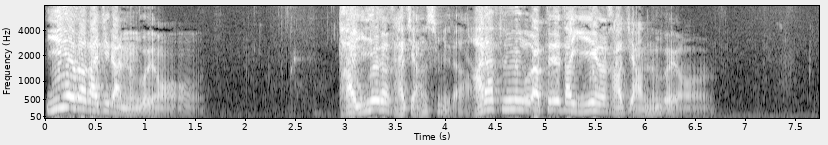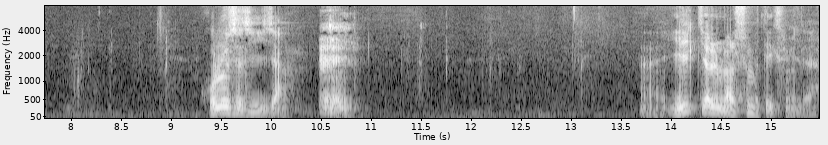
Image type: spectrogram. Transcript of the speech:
이해가 가지 않는 거요. 다 이해가 가지 않습니다. 알아듣는 것 같은데 다 이해가 가지 않는 거요. 골로새서 2장 1절 말씀부터 읽습니다.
